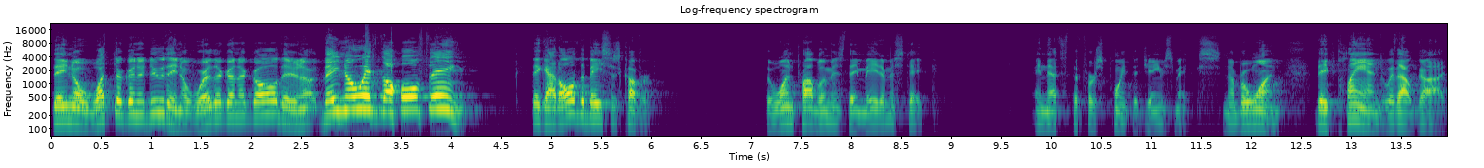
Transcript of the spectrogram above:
They know what they're going to do, they know where they're going to go, they know, they know it, the whole thing. They got all the bases covered. The one problem is they made a mistake. And that's the first point that James makes. Number one, they planned without God.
